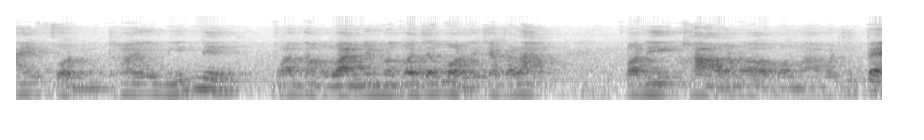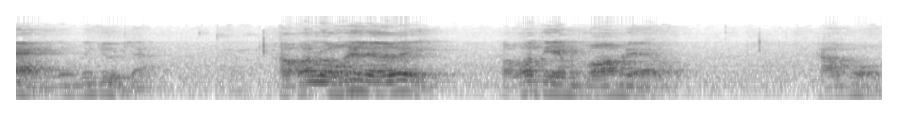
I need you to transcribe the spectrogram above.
ให้ฝนถอยนิดนึง วันสองวันนี้มันก็จะหมดแล้วใช่ปะล่ะ พอนี้ข่าวมันออกประมาณวันที่แปดนี่มันก็หยุดแล้วเขาก็ลงให้เลยเขาก็เตรียมพร้อมแล้ว ครับผม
